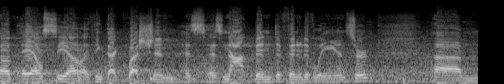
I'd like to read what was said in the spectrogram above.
of ALCL? I think that question has, has not been definitively answered. Um,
